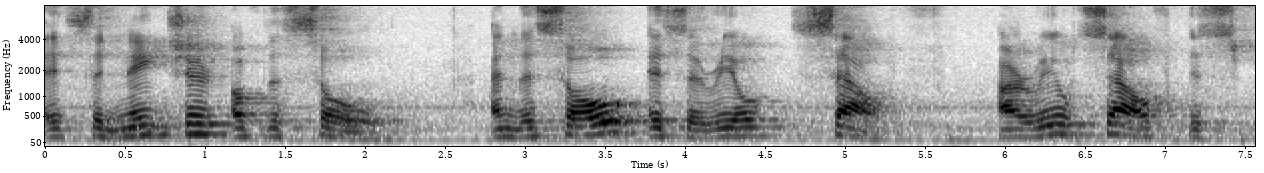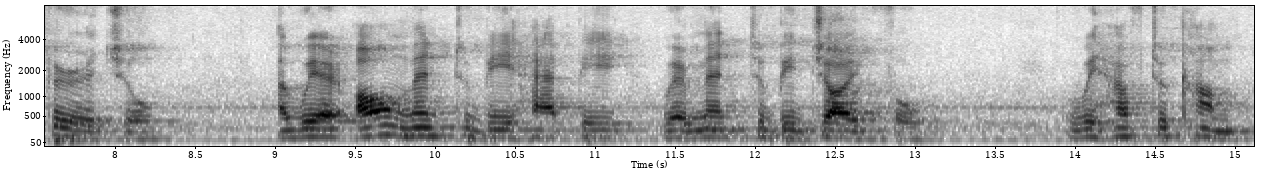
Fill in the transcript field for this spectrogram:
It's the nature of the soul. And the soul is the real self. Our real self is spiritual. And we're all meant to be happy. We're meant to be joyful. We have to come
